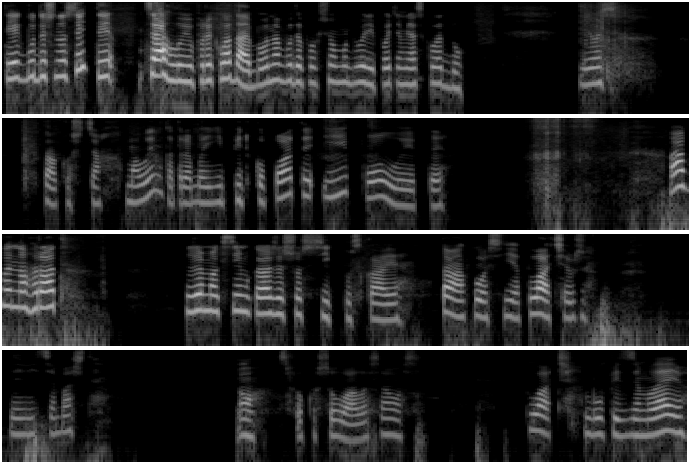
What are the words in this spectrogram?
ти як будеш носити, ти цеглою прикладай, бо вона буде по всьому дворі, потім я складу. І ось також ця малинка, треба її підкопати і полити. А виноград, вже Максим каже, що сік пускає. Так, ось є, плаче вже. Дивіться, бачите? О, сфокусувалося ось. Плач, був під землею.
